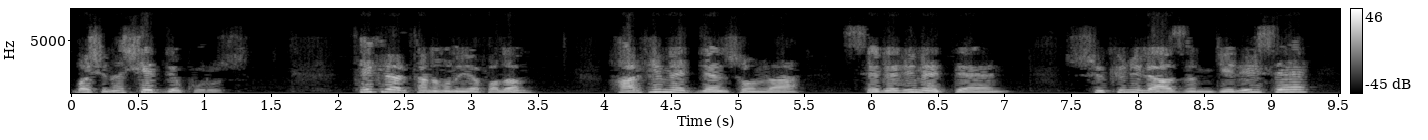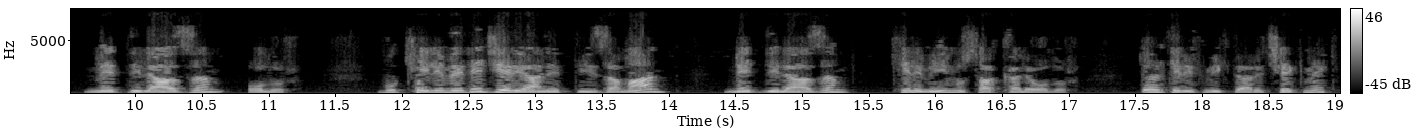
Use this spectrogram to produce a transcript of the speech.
başına şedde kuruz. Tekrar tanımını yapalım. Harfi medden sonra sebebi medden sükünü lazım gelirse meddi lazım olur. Bu kelimede cereyan ettiği zaman meddi lazım kelimeyi musakkale olur. Dört elif miktarı çekmek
